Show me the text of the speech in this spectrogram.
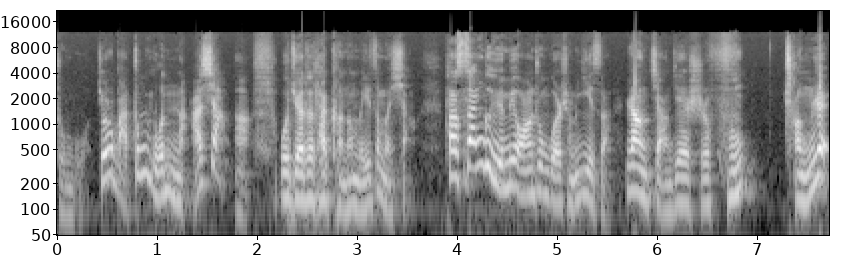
中国，就是把中国拿下啊。我觉得他可能没这么想，他三个月灭亡中国是什么意思？让蒋介石服，承认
